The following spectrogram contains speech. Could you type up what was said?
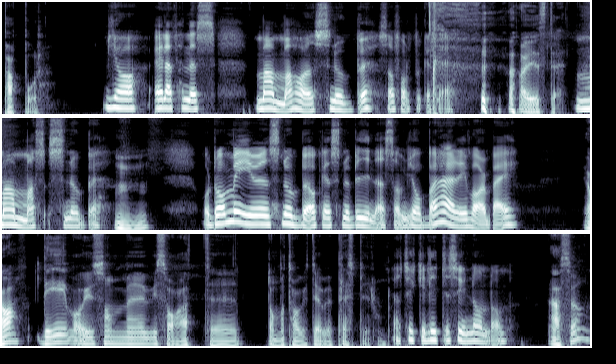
pappor. Ja, eller att hennes mamma har en snubbe, som folk brukar säga. ja, just det. Mammas snubbe. Mm. Och de är ju en snubbe och en snubbina som jobbar här i Varberg. Ja, det var ju som eh, vi sa att eh, de har tagit över Pressbyrån. Jag tycker lite synd om dem. Alltså,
